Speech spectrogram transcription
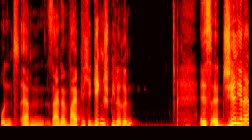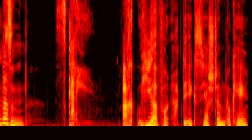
Und ähm, seine weibliche Gegenspielerin ist äh, Gillian Anderson. Scully. Ach, hier, von Akte X, ja, stimmt, okay.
